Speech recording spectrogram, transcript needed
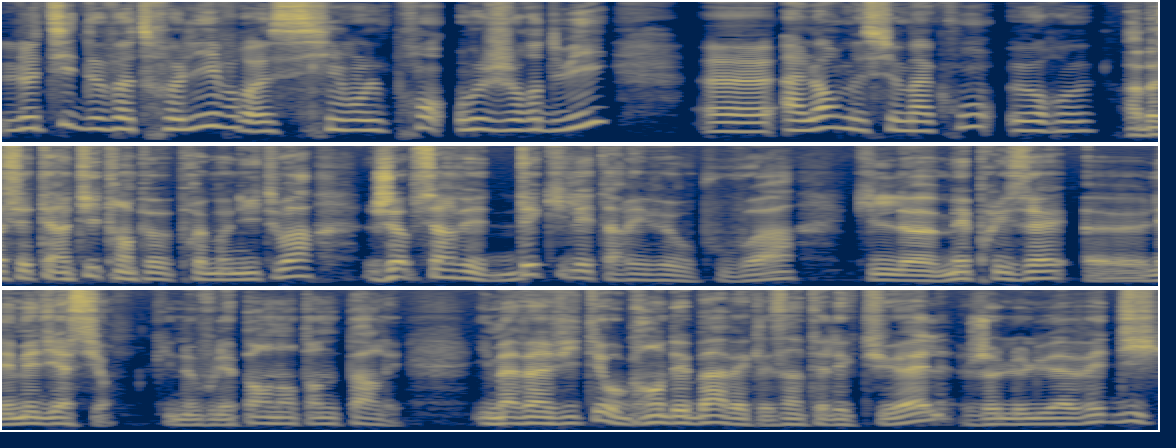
Le titre de votre livre, si on le prend aujourd'hui, euh, alors Monsieur Macron heureux. Ah bah c'était un titre un peu prémonitoire. J'ai observé dès qu'il est arrivé au pouvoir qu'il euh, méprisait euh, les médiations, qu'il ne voulait pas en entendre parler. Il m'avait invité au grand débat avec les intellectuels, je le lui avais dit,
